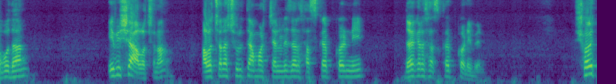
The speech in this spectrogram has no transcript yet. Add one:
অবদান? এ বিষয়ে আলোচনা। আলোচনা শুরুতে আমার চ্যানেলে যারা সাবস্ক্রাইব করেনি দয়া করে সাবস্ক্রাইব করে নেবেন। শহীদ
